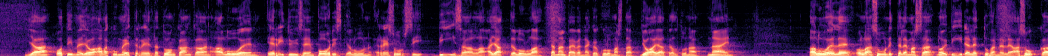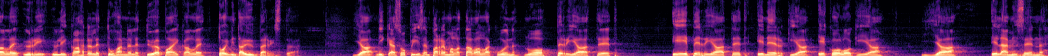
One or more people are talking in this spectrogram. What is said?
Ja otimme jo alkumetreiltä tuon Kankaan alueen erityiseen pohdiskeluun resurssi viisaalla ajattelulla tämän päivän näkökulmasta jo ajateltuna näin. Alueelle ollaan suunnittelemassa noin viidelle tuhannelle asukkaalle, yli, yli kahdelle tuhannelle työpaikalle toimintaympäristöä. Ja mikä sopii sen paremmalla tavalla kuin nuo periaatteet, E-periaatteet, energia, ekologia ja elämisen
